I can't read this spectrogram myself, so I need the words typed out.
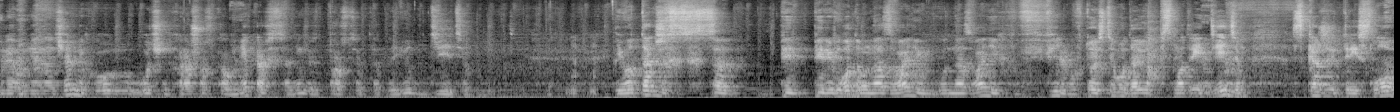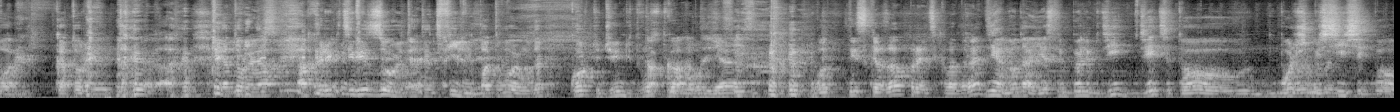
бля, мне начальник о- очень хорошо сказал, мне кажется, они, говорит, просто это дают детям. И вот так же с пе- переводом названием, названий фильмов. То есть его дают посмотреть детям, скажи три слова, которые, которые охарактеризуют этот фильм, по-твоему, да? Карты, деньги. Я- Вот ты сказал про эти квадратики. Не, ну да, если бы были бы де- дети, то больше бы сисек было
